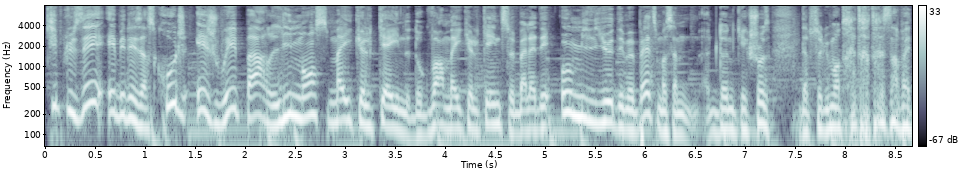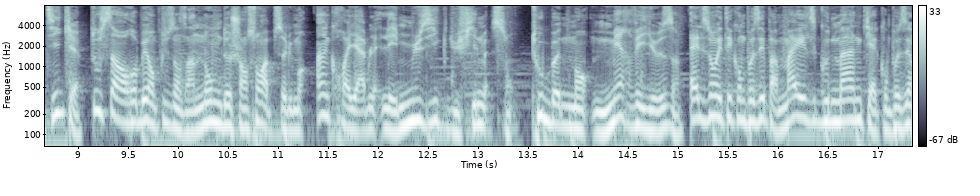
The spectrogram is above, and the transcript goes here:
Qui plus est, Ebenezer Scrooge est joué par l'immense Michael Caine. Donc voir Michael Caine se balader au milieu des Muppets, moi ça me donne quelque chose d'absolument très très très sympathique. Tout ça enrobé en plus dans un nombre de chansons absolument incroyable. Les musiques du film sont tout bonnement merveilleuses. Elles ont été composées par Miles Goodman qui a composé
